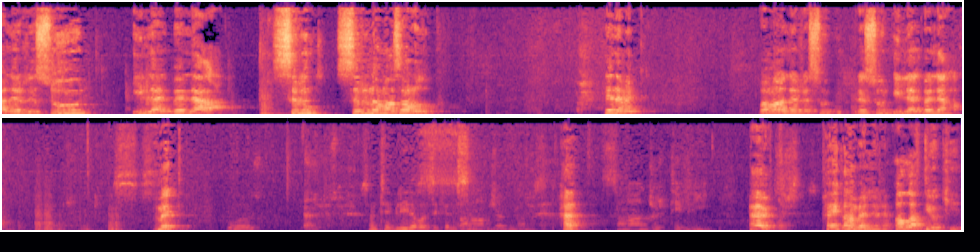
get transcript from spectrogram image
عَلَى الرَّسُولِ اِلَّا الْبَلَاءِ Sırın, sırrına mazhar olup ne demek? وَمَا عَلَى الرَّسُولِ Resul اِلَّا الْبَلَاءِ Mehmet sen tebliğ ile vazifelisin. He? sana ancak tebliğ. Evet. Peygamberlere Allah diyor ki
